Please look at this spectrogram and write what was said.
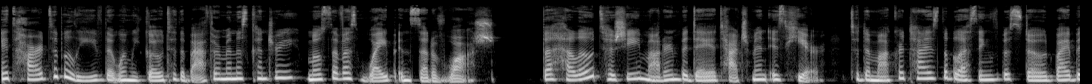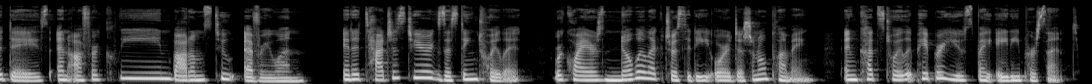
It's hard to believe that when we go to the bathroom in this country, most of us wipe instead of wash. The Hello Tushy modern bidet attachment is here to democratize the blessings bestowed by bidets and offer clean bottoms to everyone. It attaches to your existing toilet, requires no electricity or additional plumbing, and cuts toilet paper use by 80%.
